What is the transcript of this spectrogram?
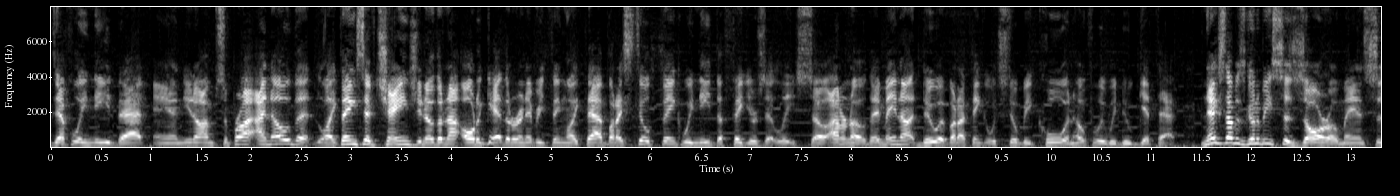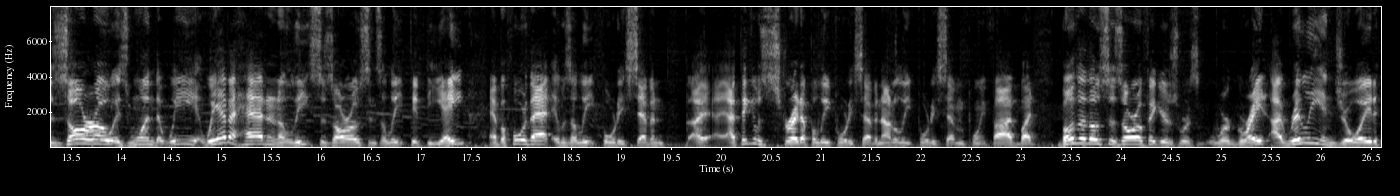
definitely need that and you know i'm surprised i know that like things have changed you know they're not all together and everything like that but i still think we need the figures at least so i don't know they may not do it but i think it would still be cool and hopefully we do get that Next up is going to be Cesaro, man. Cesaro is one that we we haven't had an Elite Cesaro since Elite 58, and before that it was Elite 47. I, I think it was straight up Elite 47, not Elite 47.5, but both of those Cesaro figures were, were great. I really enjoyed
